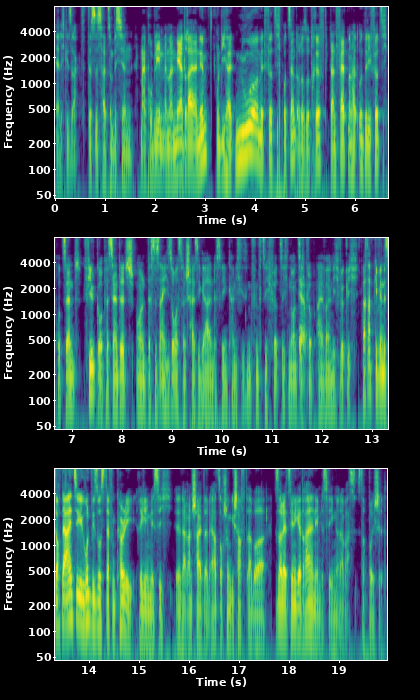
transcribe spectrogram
ehrlich gesagt. Das ist halt so ein bisschen mein Problem. Wenn man mehr Dreier nimmt und die halt nur mit 40 Prozent oder so trifft, dann fällt man halt unter die 40 Prozent Field Goal Percentage und das ist eigentlich sowas von scheißegal und deswegen kann ich diesem 50, 40, 90 ja. Club einfach nicht wirklich was abgewinnen. Das ist auch der einzige Grund, wieso Stephen Curry regelmäßig äh, daran scheitert. Er hat es auch schon geschafft, aber soll er jetzt weniger Dreier nehmen deswegen oder was? Ist doch Bullshit.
